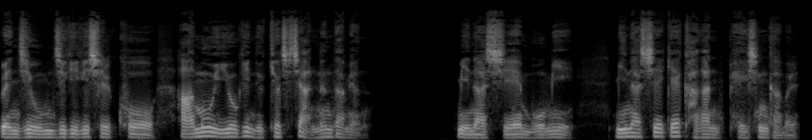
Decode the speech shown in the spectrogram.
왠지 움직이기 싫고 아무 의욕이 느껴지지 않는다면 미나 씨의 몸이 미나 씨에게 강한 배신감을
